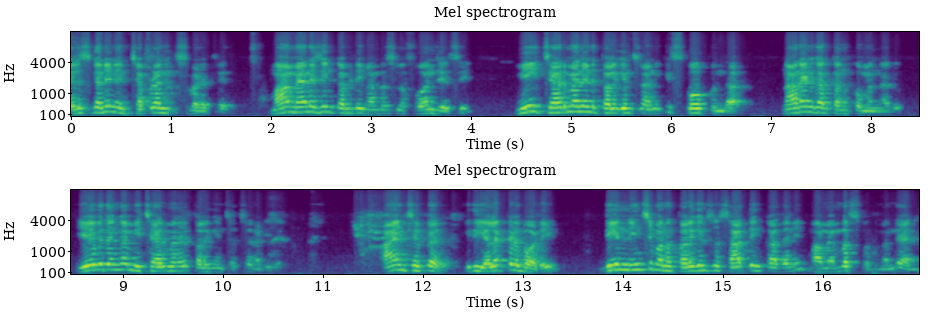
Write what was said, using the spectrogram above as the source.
తెలుసు కానీ నేను చెప్పడానికి ఇష్టపడట్లేదు. మా మేనేజింగ్ కమిటీ మెంబర్స్లో ఫోన్ చేసి మీ చైర్మన్ని తొలగించడానికి స్కోప్ ఉందా? నారాయణ గారు కనుక్కోమన్నారు. ఏ విధంగా మీ చైర్మన్ తొలగించవచ్చు అని అడిగారు. ఆయన చెప్పారు ఇది ఎలక్టెడ్ బాడీ దీని నుంచి మనం తొలగించడం సాధ్యం కాదని మా మెంబర్స్ కొంతమంది ఆయన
